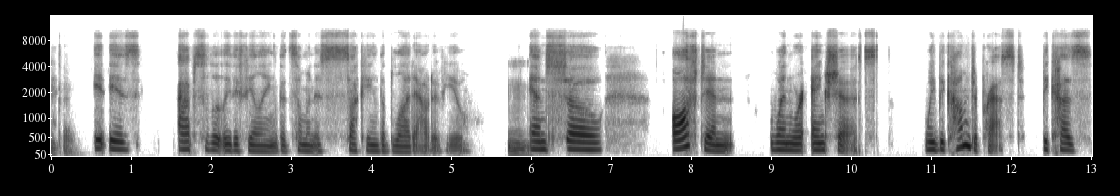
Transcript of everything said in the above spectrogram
okay. It is absolutely the feeling that someone is sucking the blood out of you. Mm, And so often when we're anxious, we become depressed because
